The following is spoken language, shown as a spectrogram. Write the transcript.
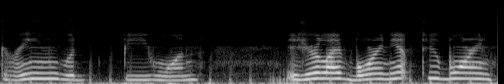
green would be one. Is your life boring? Yep, too boring.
